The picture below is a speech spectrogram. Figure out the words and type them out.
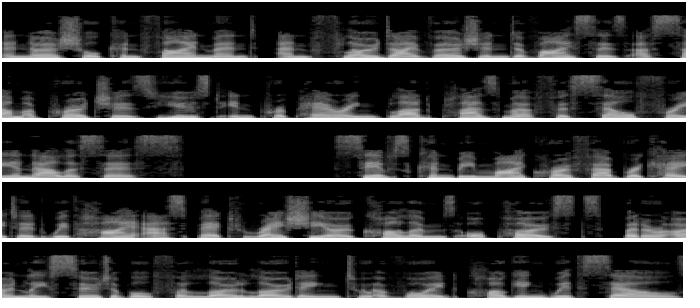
inertial confinement, and flow diversion devices are some approaches used in preparing blood plasma for cell-free analysis. Sieves can be microfabricated with high aspect ratio columns or posts, but are only suitable for low loading to avoid clogging with cells.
